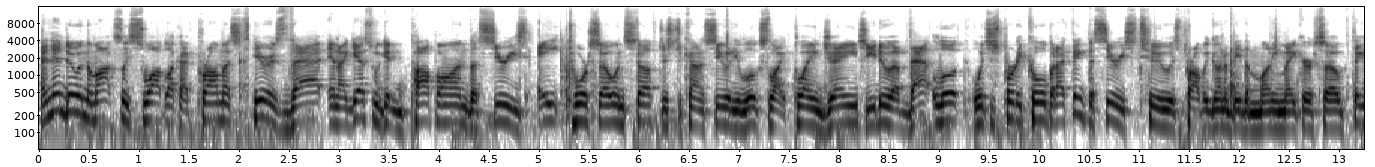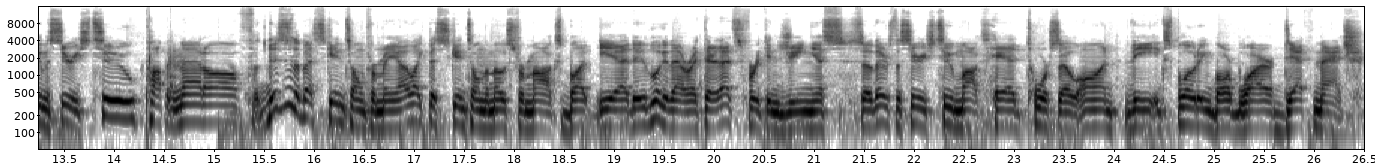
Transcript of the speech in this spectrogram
And then doing the Moxley swap like I promised. Here is that, and I guess we can pop on the Series 8 torso and stuff just to kind of see what he looks like playing Jane. So you do have that look, which is pretty cool, but I think the Series 2 is probably going to be the moneymaker. So taking the Series 2, popping that off. This is the best skin tone for me. I like this skin tone the most for Mox, but yeah, dude, look at that right there. That's freaking genius. So there's the Series 2 Mox head torso on the exploding barbed wire death match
